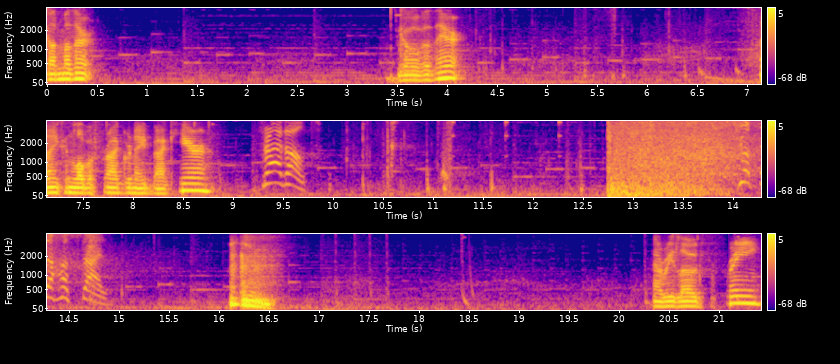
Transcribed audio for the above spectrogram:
Godmother. Go over there. Now you can lob a frag grenade back here. Frag out. Drop the hostile. Now reload for free.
